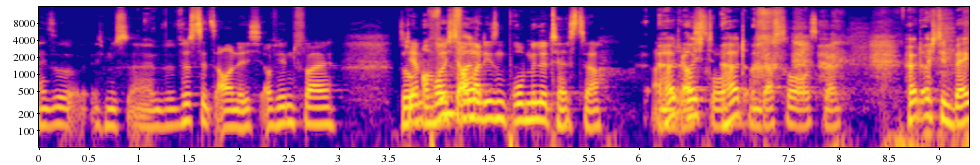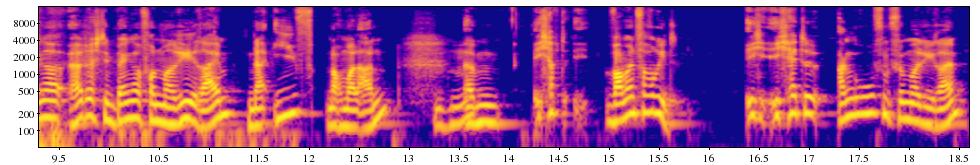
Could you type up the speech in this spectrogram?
Also, ich muss, äh, wüsste jetzt auch nicht. Auf jeden Fall. So, auf jeden bräuchte auch Fall, mal diesen Promille-Tester. an Hört euch- hört- hört euch den Banger, hört euch den Banger von Marie Reim, naiv, nochmal an. Mhm. Ähm, ich hab, war mein Favorit. Ich, ich hätte angerufen für Marie Reim.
